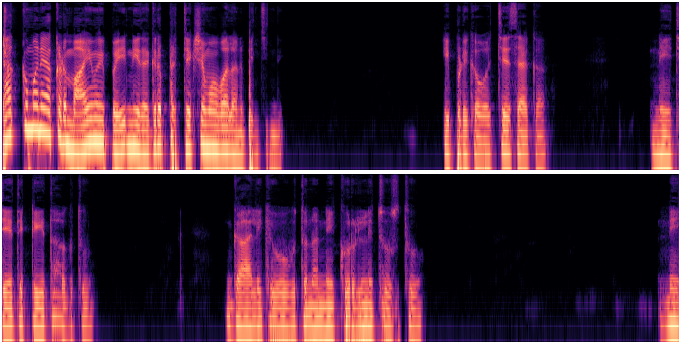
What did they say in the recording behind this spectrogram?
టక్కుమని అక్కడ మాయమైపోయి నీ దగ్గర ప్రత్యక్షమవ్వాలనిపించింది. ఇప్పుడిక వచ్చేశాక నీ చేతి టీ తాగుతూ, గాలికి ఊగుతున్న నీ కురుల్ని చూస్తూ, నీ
